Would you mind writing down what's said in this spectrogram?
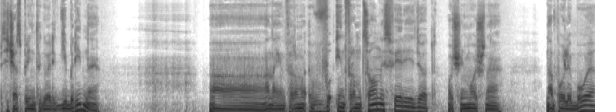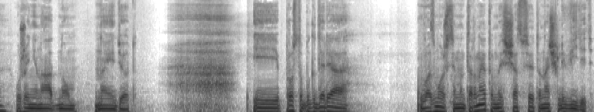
сейчас принято говорить, гибридная. А, она информ... в информационной сфере идет, очень мощная на поле боя, уже не на одном, она идет. И просто благодаря возможностям интернета мы сейчас все это начали видеть.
